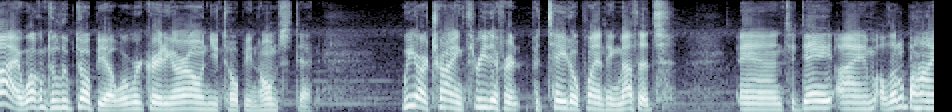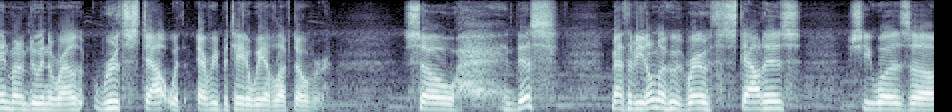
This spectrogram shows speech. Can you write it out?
Hi, welcome to Looptopia, where we're creating our own utopian homestead. We are trying three different potato planting methods, and today I'm a little behind, but I'm doing the Ruth Stout with every potato we have left over. So this method, if you don't know who Ruth Stout is, she was, uh,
